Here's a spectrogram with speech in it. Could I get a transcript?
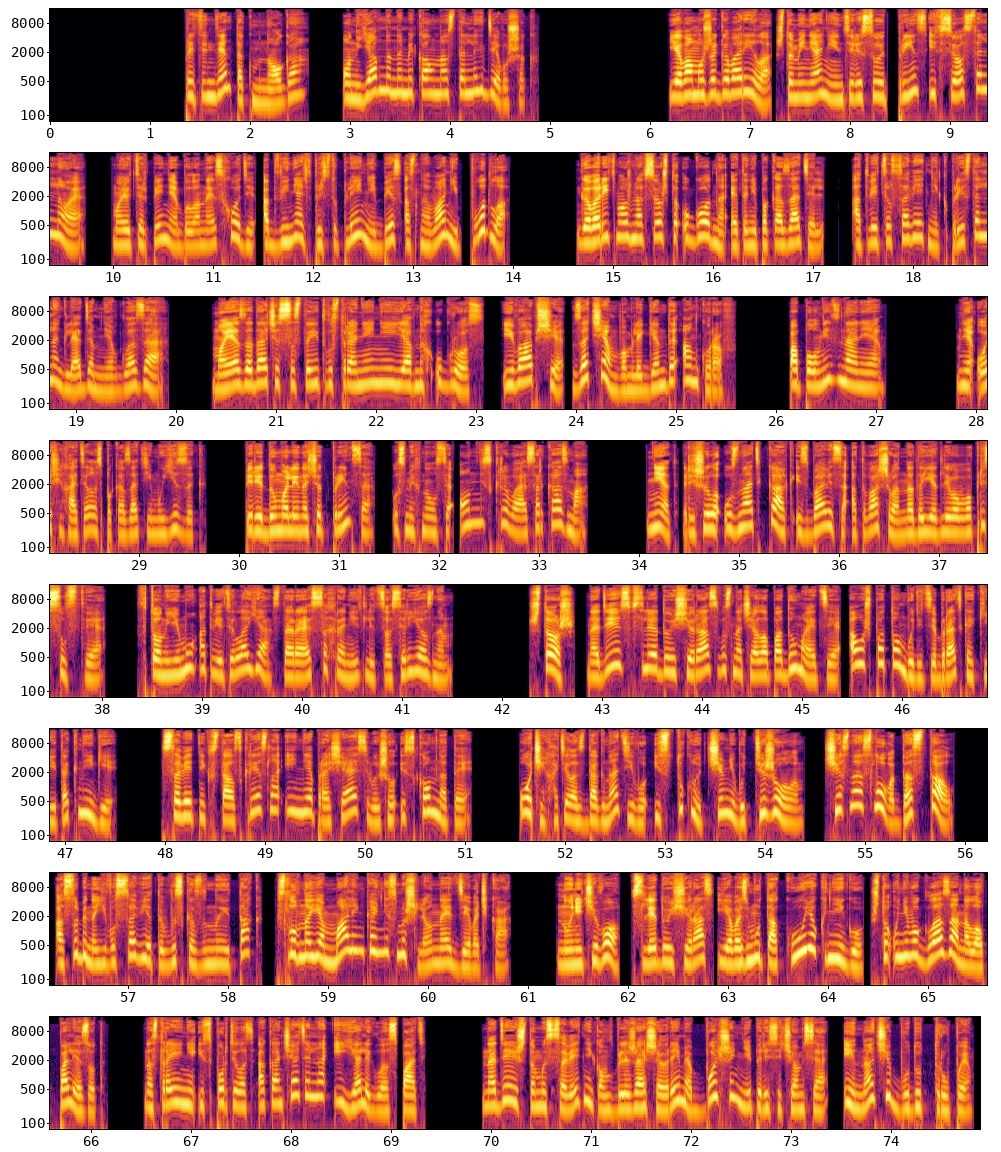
Претенденток много. Он явно намекал на остальных девушек. «Я вам уже говорила, что меня не интересует принц и все остальное. Мое терпение было на исходе. Обвинять в преступлении без оснований подло. Говорить можно все, что угодно, это не показатель», ответил советник, пристально глядя мне в глаза. «Моя задача состоит в устранении явных угроз. И вообще, зачем вам легенды анкуров? Пополнить знания». Мне очень хотелось показать ему язык. «Передумали насчет принца?» — усмехнулся он, не скрывая сарказма. «Нет, решила узнать, как избавиться от вашего надоедливого присутствия». В тон ему ответила я, стараясь сохранить лицо серьезным. «Что ж, надеюсь, в следующий раз вы сначала подумаете, а уж потом будете брать какие-то книги». Советник встал с кресла и, не прощаясь, вышел из комнаты. Очень хотелось догнать его и стукнуть чем-нибудь тяжелым. Честное слово, достал. Особенно его советы, высказанные так, словно я маленькая несмышленная девочка. Ну ничего, в следующий раз я возьму такую книгу, что у него глаза на лоб полезут. Настроение испортилось окончательно, и я легла спать. Надеюсь, что мы с советником в ближайшее время больше не пересечемся, иначе будут трупы.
